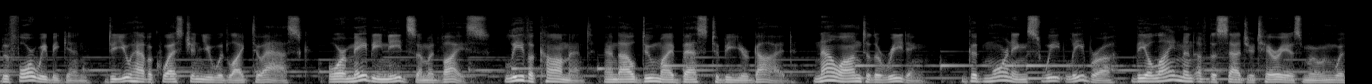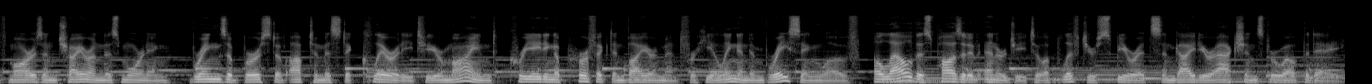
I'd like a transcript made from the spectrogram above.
Before we begin, do you have a question you would like to ask? Or maybe need some advice? Leave a comment and I'll do my best to be your guide. Now on to the reading. Good morning sweet Libra, the alignment of the Sagittarius moon with Mars and Chiron this morning brings a burst of optimistic clarity to your mind, creating a perfect environment for healing and embracing love. Allow this positive energy to uplift your spirits and guide your actions throughout the day.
